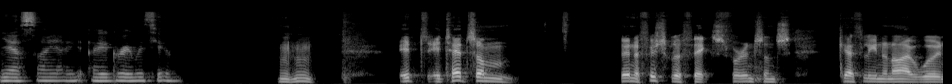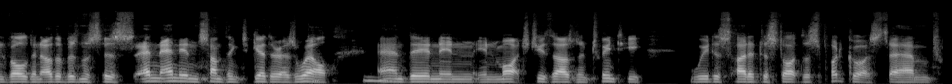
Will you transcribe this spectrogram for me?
Yes i i, I agree with you. Mm-hmm. it it had some beneficial effects. For instance Kathleen and I were involved in other businesses and, and in something together as well. Mm-hmm. And then in, in March 2020, we decided to start this podcast um, for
